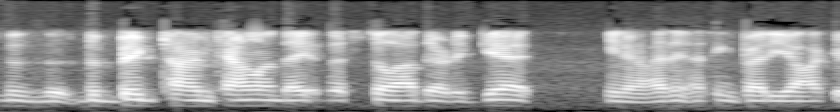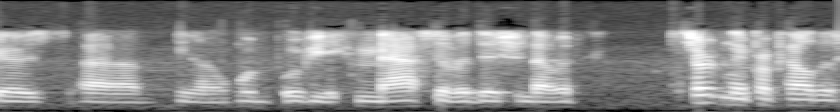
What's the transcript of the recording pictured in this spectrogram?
the the, the big time talent that, that's still out there to get, you know, I think I think Bediako's uh, you know would, would be a massive addition that would certainly propel this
